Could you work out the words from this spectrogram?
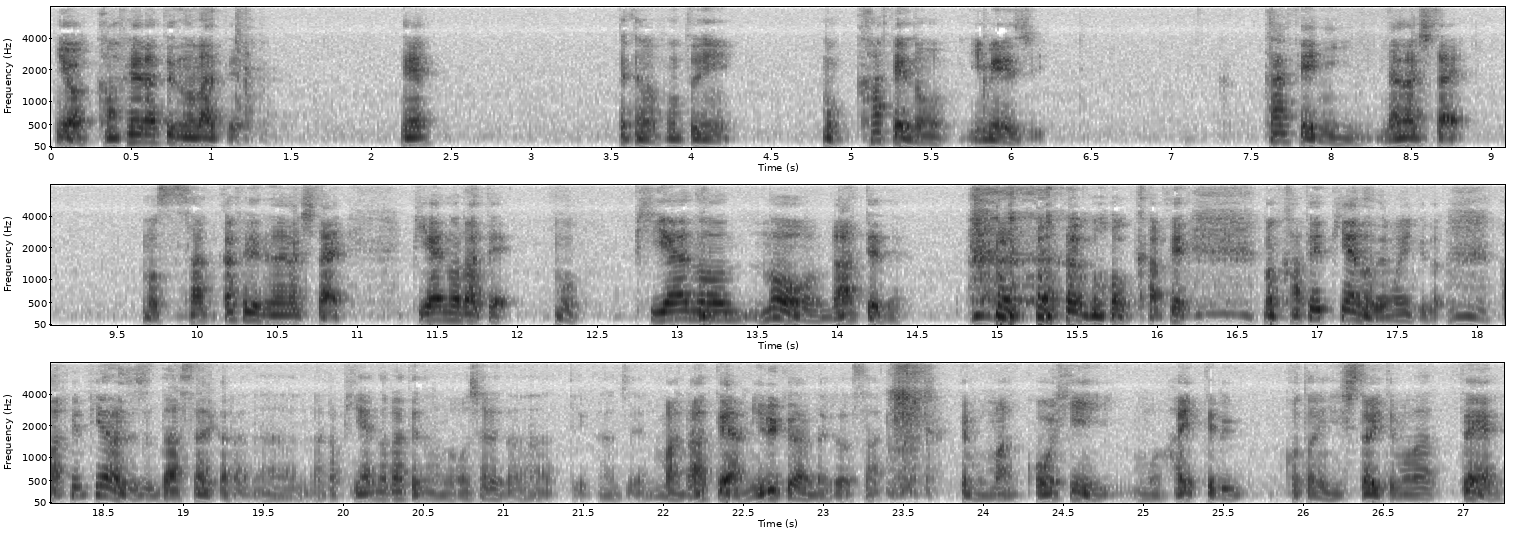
要はカフェラテのラテ。ね。だから本当に、もうカフェのイメージ。カフェに流したい。もうサッカフェで流したい。ピアノラテ。もうピアノのラテだよ。もうカフェ、まあカフェピアノでもいいけど、カフェピアノってちょっとダサいからな。なんかピアノラテの方がおしゃれだなっていう感じで。まあラテはミルクなんだけどさ。でもまあコーヒーも入ってることにしといてもらって、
